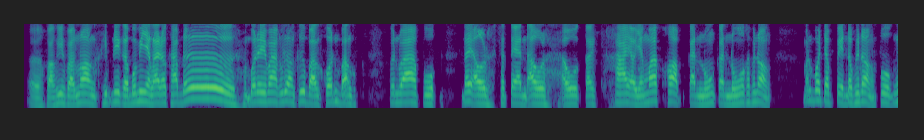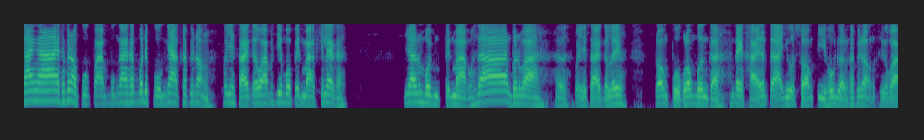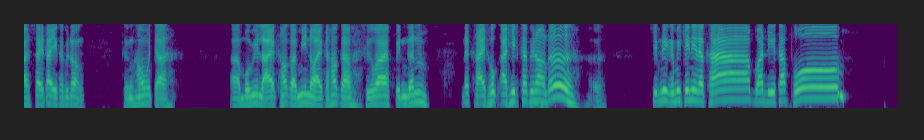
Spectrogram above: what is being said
เออฝากพี่ฝากน้องคลิปนี้ก็บ่มีอย่างไรแล้วครับ เด้อบ่ได้มากเรื่องคือบางคนบางเพิ่อนว่าปลูก ได้เอาสแตนเอาเอาตะข่ายเอาอย่างมาครอบกันหนูกันหนูครับพี่น้อง มันบ่จำเป็นดอกพี่น้องปลูกง่ายๆครับพี่น้องปลูกป่าปลูกง่ายครับบ่ได้ปลูกยากครับพี่น้องพ่อใหญ่สายก็ว่ามันสิบ่เป็นหมากที่แรกอะย่านมันบ่เป็นหมากว่าซ่านเพิ่นว่าเออพ่อใหญ่สายก็เลยลองปลูกลองเบิ่งก็ได้ขายตั้งแต่อายุสองปีหกเดือนครับพี่น้อง ถือว่าใช้ได้ครับพี่น้อง ถึงเขาจะอ่าบ่มีหลายเขาก็มีหน่อยก็เขาก็ถือว่าเป็นเงินได้ขายทุกอาทิตย์ครับพี่น้องเด้อ คลิปนี้ก็มีแค่นี้แหละครับสวัสดีครับผม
